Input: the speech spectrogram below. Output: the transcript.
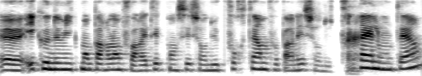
Euh, économiquement parlant, faut arrêter de penser sur du court terme, faut parler sur du très long terme.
